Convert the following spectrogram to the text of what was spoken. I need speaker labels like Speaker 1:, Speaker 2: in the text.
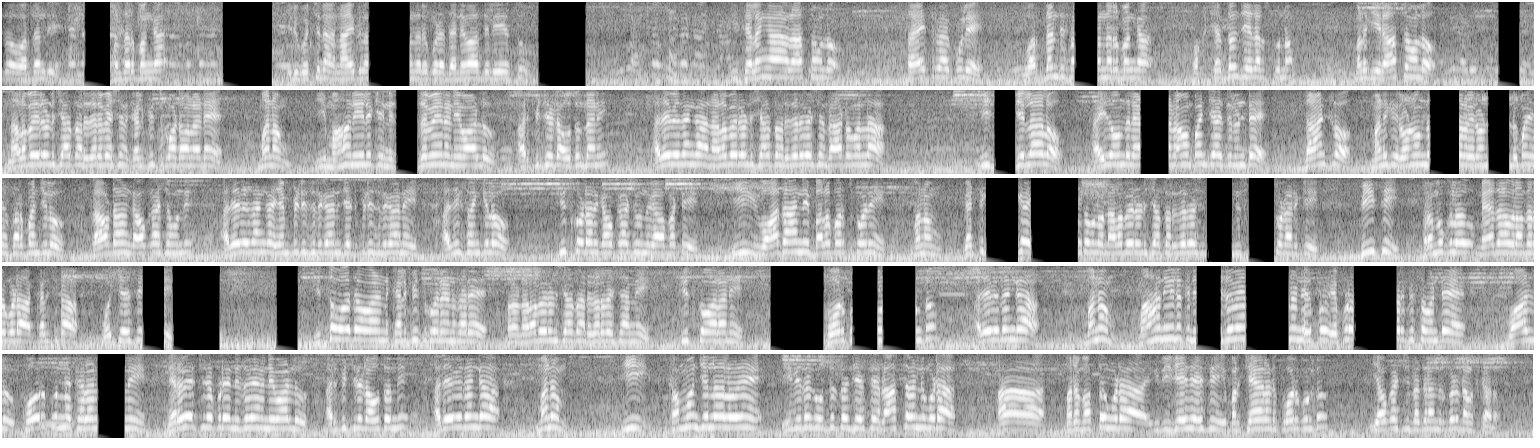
Speaker 1: వర్ధంతి సందర్భంగా ఇక్కడికి వచ్చిన నాయకులందరూ కూడా ధన్యవాదాలు తెలియజేస్తూ ఈ తెలంగాణ రాష్ట్రంలో సావిత్రిబాయి పూలే వర్ధంతి సందర్భంగా ఒక శబ్దం చేయదలుచుకున్నాం. మనకి ఈ రాష్ట్రంలో నలభై రెండు శాతం రిజర్వేషన్ కల్పించుకోవడం వల్లనే మనం ఈ మహనీయులకి నిజమైన నివాళులు అర్పించేట్టు అవుతుందని అదేవిధంగా నలభై రెండు శాతం రిజర్వేషన్ రావడం వల్ల ఈ జిల్లాలో ఐదు వందల గ్రామ పంచాయతీలు ఉంటే దాంట్లో మనకి రెండు వందల సర్పంచులు రావడానికి అవకాశం ఉంది. అదేవిధంగా ఎంపీటీసీలు కానీ జడ్పీటీసీలు కానీ అధిక సంఖ్యలో తీసుకోవడానికి అవకాశం ఉంది కాబట్టి ఈ వాదాన్ని బలపరుచుకొని మనం గట్టిగా నలభై రెండు శాతం రిజర్వేషన్ తీసుకోవడానికి బీసీ ప్రముఖులు మేధావులందరూ కూడా కలిసి వచ్చేసి యుద్ధ వాతావరణాన్ని కల్పించుకోనైనా సరే మనం నలభై రెండు శాతం రిజర్వేషన్ని తీసుకోవాలని కోరుకుంటూ అదేవిధంగా మనం మహనీయులకు నిజమైన ఎప్పుడు అర్పిస్తామంటే వాళ్ళు కోరుకున్న కళని నెరవేర్చినప్పుడే నిజమైన నివాళులు అర్పించినట్టు అవుతుంది. అదేవిధంగా మనం ఈ ఖమ్మం జిల్లాలోనే ఈ విధంగా ఉధృతం చేసే రాష్ట్రాన్ని కూడా మన మొత్తం కూడా ఇది చేసేసి మరి చేయాలని కోరుకుంటూ ఈ అవకాశం పెద్దలందరూ కూడా నమస్కారం.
